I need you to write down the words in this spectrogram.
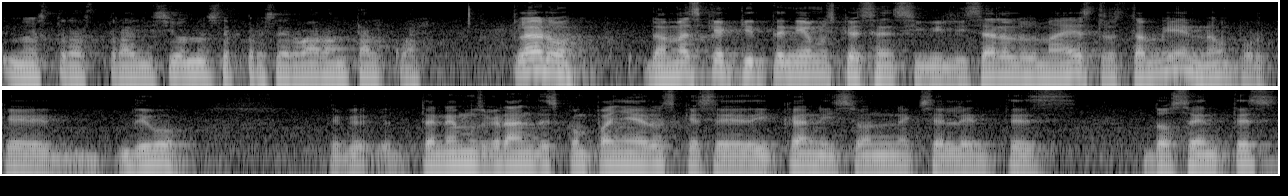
nuestras tradiciones se preservaran tal cual. Claro, nada más que aquí teníamos que sensibilizar a los maestros también, ¿no? Porque, digo, te- tenemos grandes compañeros que se dedican y son excelentes docentes,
